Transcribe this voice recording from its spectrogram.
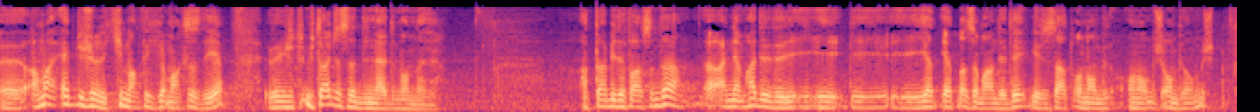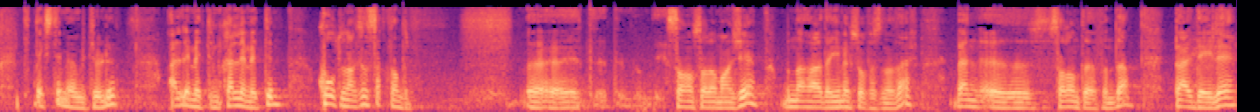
Ee, ama hep düşünürdü kim haklı kim haksız diye. Ve yut, yutarcasına dinlerdim onları. Hatta bir defasında annem hadi dedi e, e, yat, yatma zaman dedi. Gece saat 10, 11, 10 olmuş 11 olmuş. Gitmek istemiyorum bir türlü. Allem ettim kallem ettim. Koltuğun arkasına saklandım e, salon salamanje. Bunlar arada yemek sofrasındalar. Ben e, salon tarafında perdeyle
